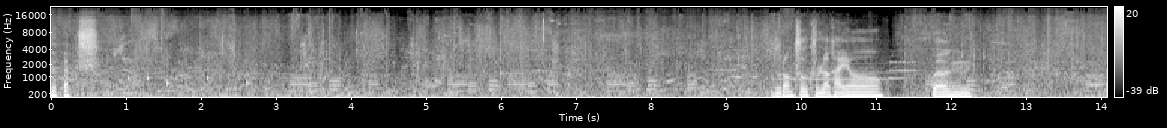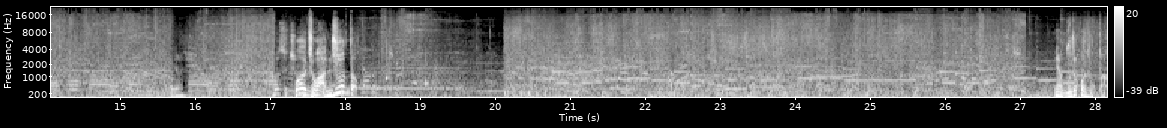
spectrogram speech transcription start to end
누럼프 굴러가요. 꽝 와 저거 안 죽었다. 그냥 무조건 속박.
